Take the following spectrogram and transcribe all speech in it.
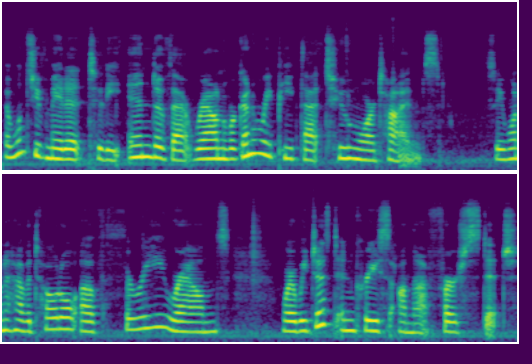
And once you've made it to the end of that round, we're going to repeat that two more times. So you want to have a total of three rounds where we just increase on that first stitch.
